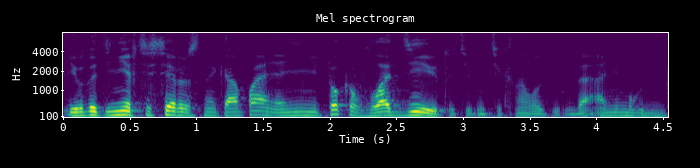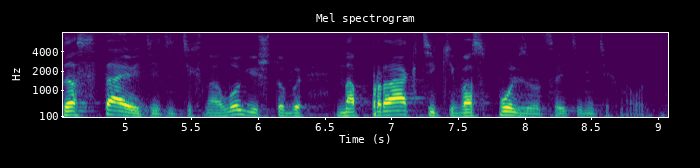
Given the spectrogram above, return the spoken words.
и вот эти нефтесервисные компании, они не только владеют этими технологиями, да, они могут доставить эти технологии, чтобы на практике воспользоваться этими технологиями.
